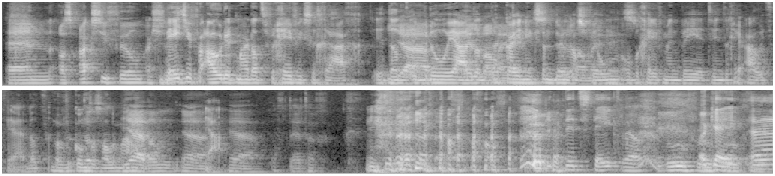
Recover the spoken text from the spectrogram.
En als actiefilm, als je Een beetje verouderd, maar dat vergeef ik ze graag. Dat, Ja, ik bedoel, ja, dat, daar kan je niks aan doen als film. Op een gegeven moment ben je 20 jaar oud. Ja, dat overkomt dat- ons allemaal. Ja, dan, ja, Ja. ja. of 30. dit, steekt wel. Oké, eh,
